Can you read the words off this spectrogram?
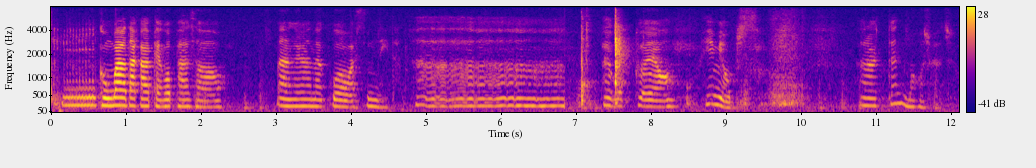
음, 공부하다가 배고파서 빵을 하나 구워 왔습니다. 아, 배고파요. 힘이 없어. 그럴 땐 먹어줘야죠.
